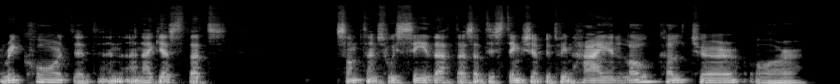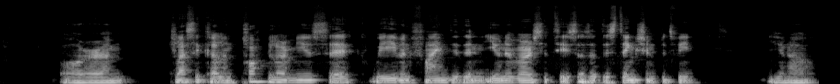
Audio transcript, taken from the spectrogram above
recorded, and and I guess that's sometimes we see that as a distinction between high and low culture or or um, classical and popular music. We even find it in universities as a distinction between you know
